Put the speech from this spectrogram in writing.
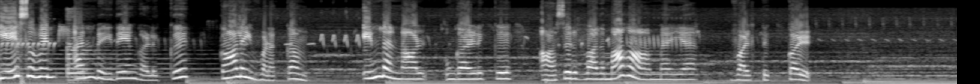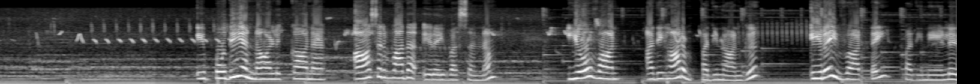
இயேசுவின் அன்பு இதயங்களுக்கு காலை வணக்கம். இந்த நாள் உங்களுக்கு ஆசிர்வாதமாக அமைய வாழ்த்துக்கள். இப்புதிய நாளுக்கான ஆசிர்வாத இறைவசனம் யோவான் அதிகாரம் பதினான்கு இறை வார்த்தை பதினேழு.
